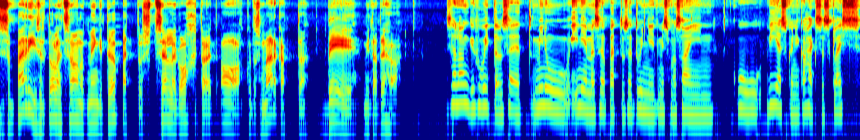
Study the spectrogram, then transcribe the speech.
sa päriselt oled saanud mingit õpetust selle kohta, et A, kuidas märgata, B, mida teha? seal ongi huvitav see, et minu inimeseõpetuse tunnid, mis ma sain kuu viies kuni kaheksas klass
